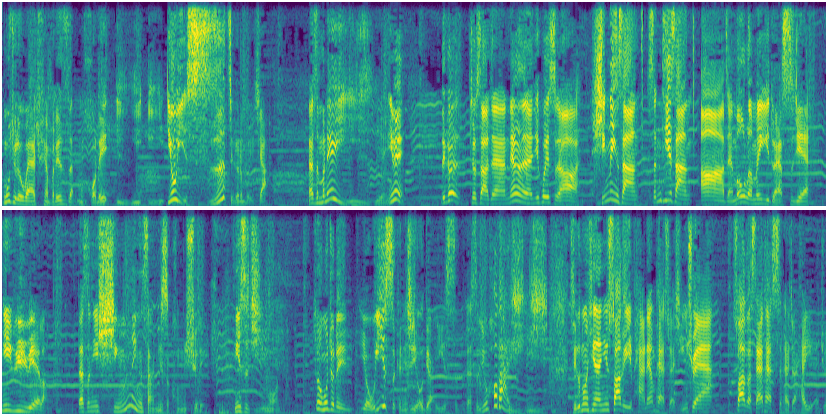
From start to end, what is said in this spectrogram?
我觉得完全没得任何的意义，有一丝这个都没假，但是没得意义，因为那个就是啥子，两个人你可以是啊，心灵上、身体上啊，在某那么一段时间你愉悦了。但是你心灵上你是空虚的，你是寂寞的，所以我觉得有意思肯定是有点意思的，但是有好大意义。这个东西呢，你耍个一盘两盘算新鲜，耍个三盘四盘叫喊厌倦，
